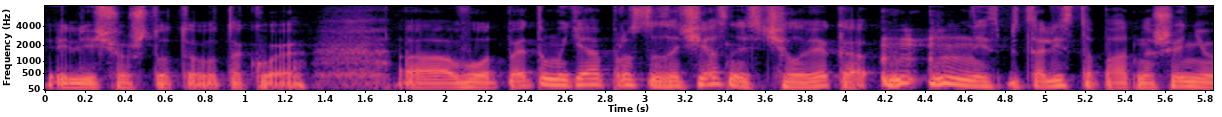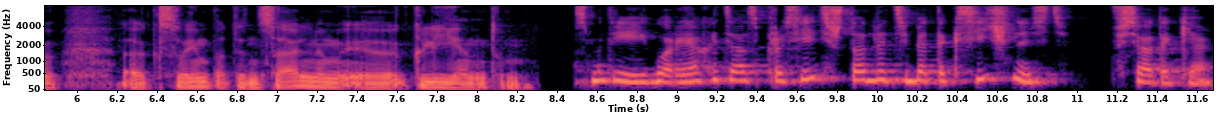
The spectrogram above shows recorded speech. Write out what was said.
или еще что-то вот такое. А, вот, поэтому я просто за честность человека и специалиста по отношению э, к своим потенциальным э, клиентам. Смотри, Егор, я хотела спросить, что для тебя токсичность все-таки?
